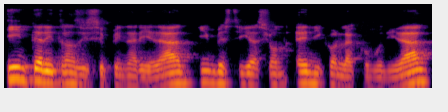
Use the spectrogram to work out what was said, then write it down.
inter y transdisciplinariedad, investigación en y con la comunidad,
